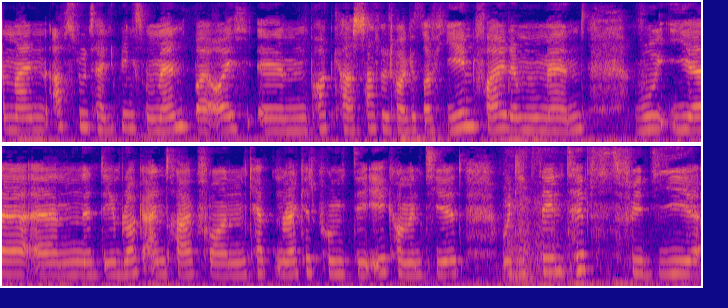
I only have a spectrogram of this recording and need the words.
Mein absoluter Lieblingsmoment bei euch im Podcast Shuttle Talk ist auf jeden Fall der Moment, wo ihr ähm, den Blog-Eintrag von captainracket.de kommentiert, wo die 10 Tipps für die äh,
